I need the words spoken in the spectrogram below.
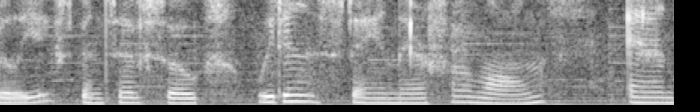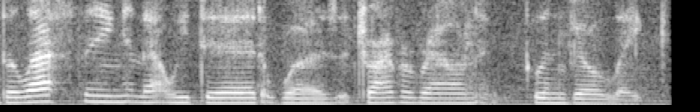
really expensive, so we didn't stay in there for long. And the last thing that we did was drive around Glenville Lake.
